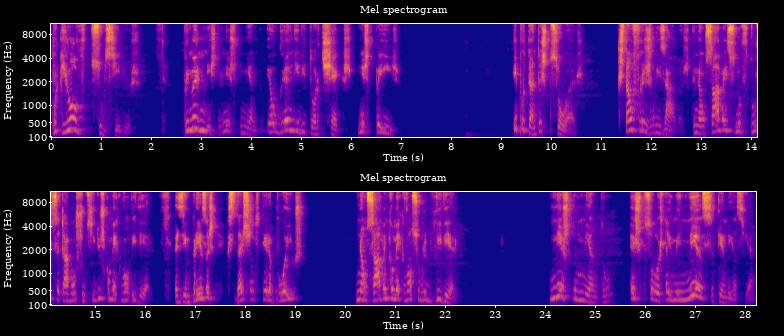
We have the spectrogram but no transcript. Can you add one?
porque houve subsídios. O primeiro-ministro, neste momento, é o grande editor de cheques neste país. E, portanto, as pessoas que estão fragilizadas, que não sabem se no futuro se acabam os subsídios, como é que vão viver. As empresas que se deixam de ter apoios não sabem como é que vão sobreviver neste momento, as pessoas têm uma imensa tendência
